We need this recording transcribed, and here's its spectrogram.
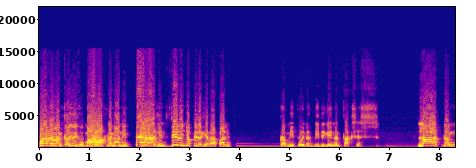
Para lang kayo ay humawak ng aming pera ang hindi ninyo pinaghirapan. Kami po ay nagbibigay ng taxes. Lahat ng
